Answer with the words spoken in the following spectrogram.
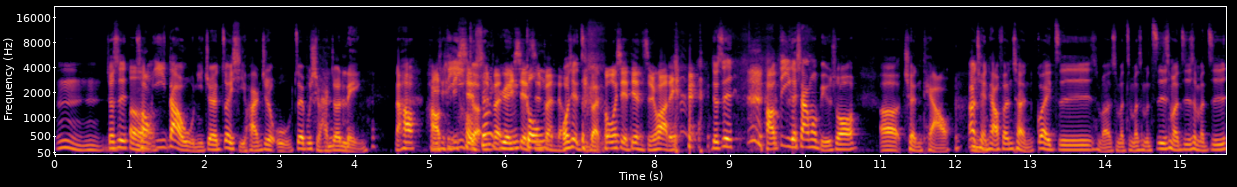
嗯嗯，就是嗯从一到五，你觉得最喜欢就是五，最不喜欢就是零。然后好，第一个你写纸本，的，我写纸本，我写电子化的耶。就是好第一个项目，比如说呃犬条，那犬条分成贵资什么什么什么什么资什么资什么资，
